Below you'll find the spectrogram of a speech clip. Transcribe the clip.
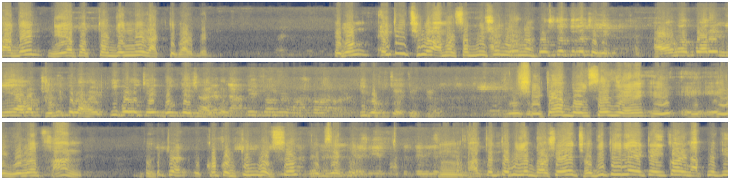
তাদের নিরাপত্তার জন্য রাখতে পারবেন। এবং এটাই ছিল আমার সাবমিশন না? প্রশ্ন তুলেছে যে খাওয়ানোর পরে নিয়ে আবার ছবি তোলা হয়। কি বলেছে বুক দিয়েছে হাইকোর্ট? কি বলছে? সেটা বলছে যে এই- এই- এইগুলো ফান খোকন কি বলছে। ভাতের টেবিলে বসে ছবি তুলে এটা এই করেন আপনি কি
